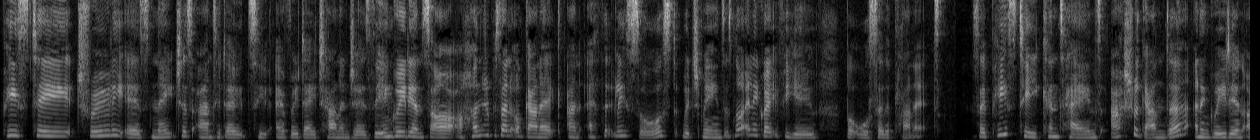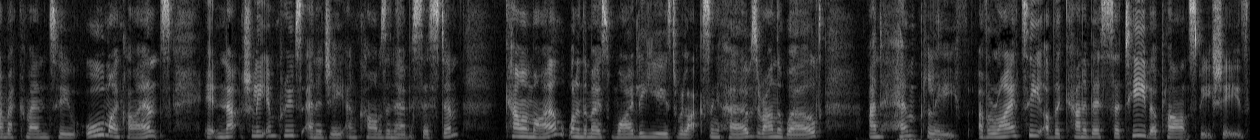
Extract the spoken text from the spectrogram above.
Peace tea truly is nature's antidote to everyday challenges. The ingredients are 100% organic and ethically sourced, which means it's not only great for you, but also the planet. So, Peace Tea contains ashwagandha, an ingredient I recommend to all my clients. It naturally improves energy and calms the nervous system. Chamomile, one of the most widely used relaxing herbs around the world, and hemp leaf, a variety of the cannabis sativa plant species.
